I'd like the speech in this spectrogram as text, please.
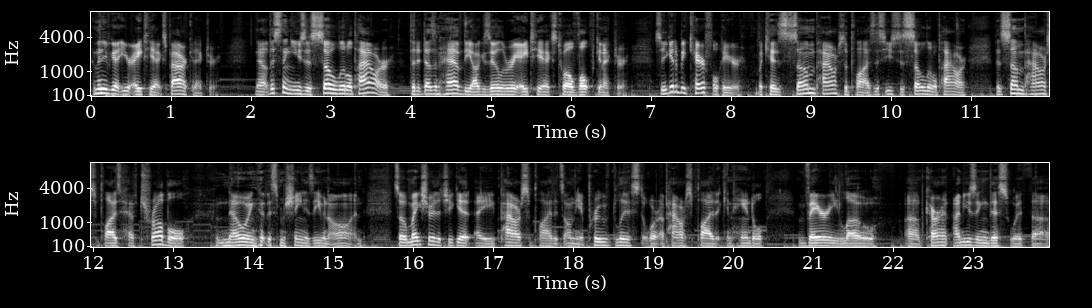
And then you've got your ATX power connector. Now this thing uses so little power that it doesn't have the auxiliary ATX 12 volt connector. So you got to be careful here because some power supplies, this uses so little power that some power supplies have trouble knowing that this machine is even on. So make sure that you get a power supply that's on the approved list or a power supply that can handle very low uh, current. I'm using this with uh,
